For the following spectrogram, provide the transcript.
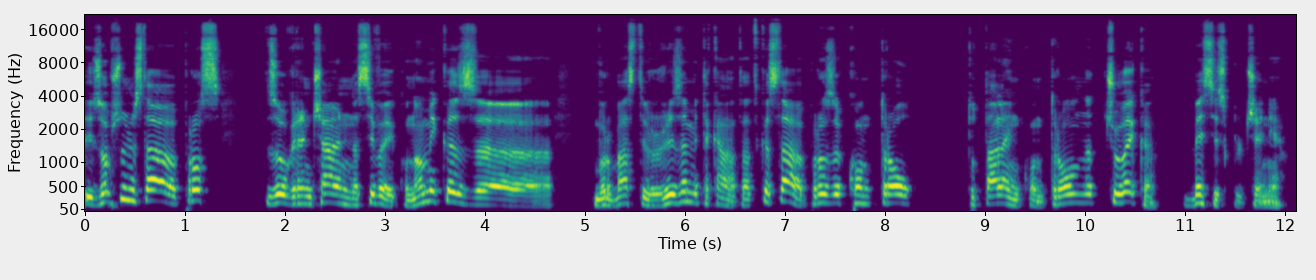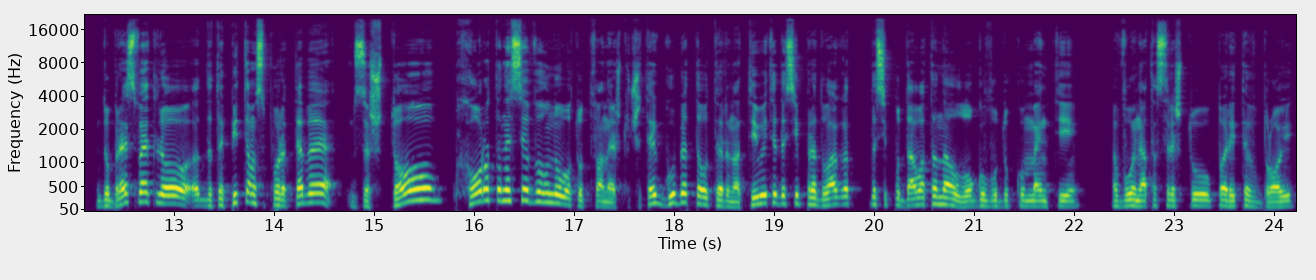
Изобщо не става въпрос за ограничаване на сива економика, за борба с тероризъм и така нататък. Става въпрос за контрол тотален контрол над човека, без изключения. Добре, Светло, да те питам според тебе, защо хората не се вълнуват от това нещо, че те губят альтернативите да си предлагат да си подават аналогово документи, войната срещу парите в брой?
